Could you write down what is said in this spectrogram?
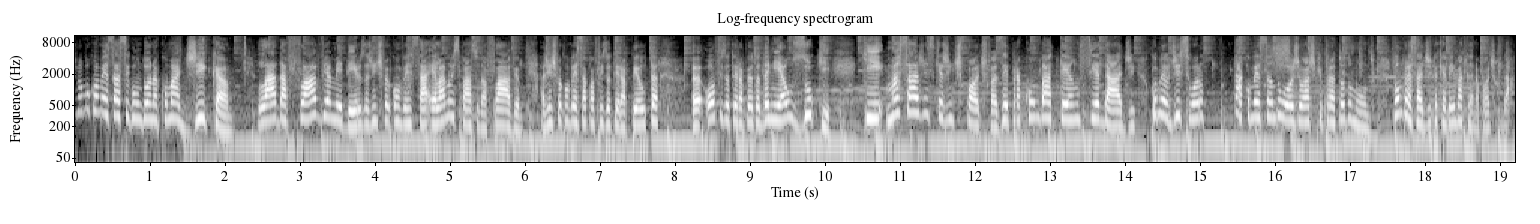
Vamos começar a segundona com uma dica lá da Flávia Medeiros. A gente foi conversar, é lá no espaço da Flávia, a gente foi conversar com a fisioterapeuta, uh, o fisioterapeuta Daniel Zucchi, que massagens que a gente pode fazer para combater a ansiedade. Como eu disse, o ano tá começando hoje, eu acho que para todo mundo. Vamos para essa dica que é bem bacana, pode rodar.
